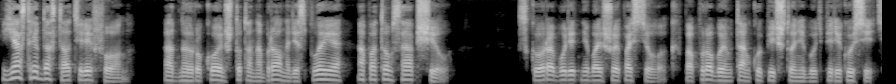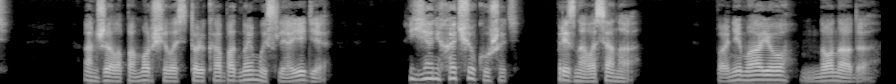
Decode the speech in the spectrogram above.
Ястреб достал телефон. Одной рукой он что-то набрал на дисплее, а потом сообщил. «Скоро будет небольшой поселок. Попробуем там купить что-нибудь перекусить». Анжела поморщилась только об одной мысли о еде. «Я не хочу кушать», — призналась она. «Понимаю, но надо»,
